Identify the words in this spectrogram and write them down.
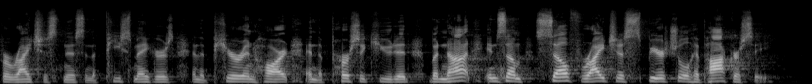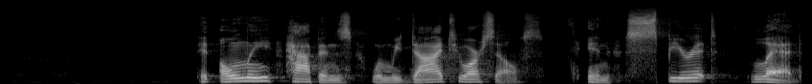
for righteousness and the peacemakers and the pure in heart and the persecuted, but not in some self righteous spiritual hypocrisy. It only happens when we die to ourselves in spirit led,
